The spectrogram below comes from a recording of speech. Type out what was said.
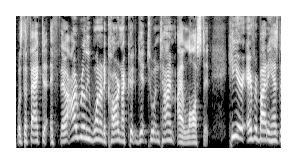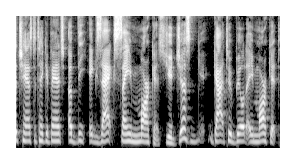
was the fact that if I really wanted a card and I couldn't get to it in time, I lost it. Here, everybody has the chance to take advantage of the exact same markets. You just got to build a market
